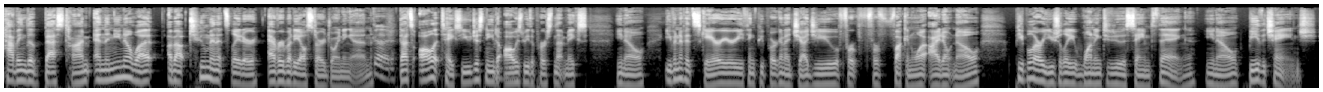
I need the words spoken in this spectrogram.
having the best time. And then you know what? About two minutes later, everybody else started joining in. Good. That's all it takes. You just need to mm-hmm. always be the person that makes, you know, even if it's scary or you think people are going to judge you for, for fucking what, I don't know. People are usually wanting to do the same thing, you know, be the change.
